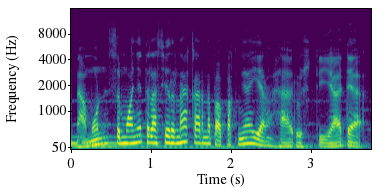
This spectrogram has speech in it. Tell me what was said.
Namun, semuanya telah sirna karena bapaknya yang harus tiada.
